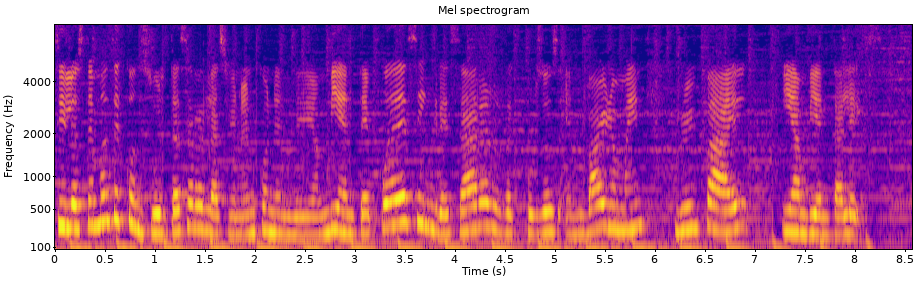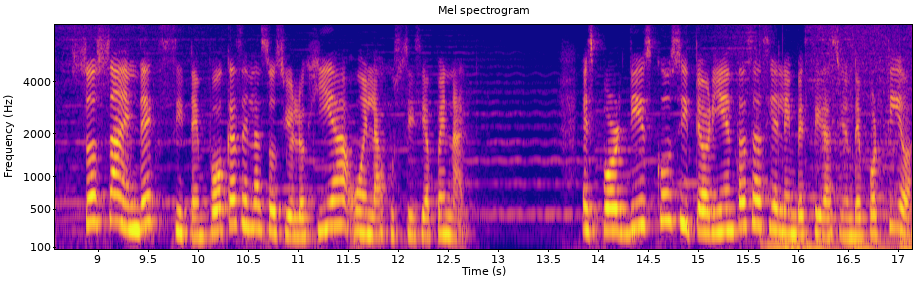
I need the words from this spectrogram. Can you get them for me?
Si los temas de consulta se relacionan con el medio ambiente, puedes ingresar a los recursos Environment, Greenfile y AmbientalX. SOSINDEX si te enfocas en la sociología o en la justicia penal. Sport Disco si te orientas hacia la investigación deportiva.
